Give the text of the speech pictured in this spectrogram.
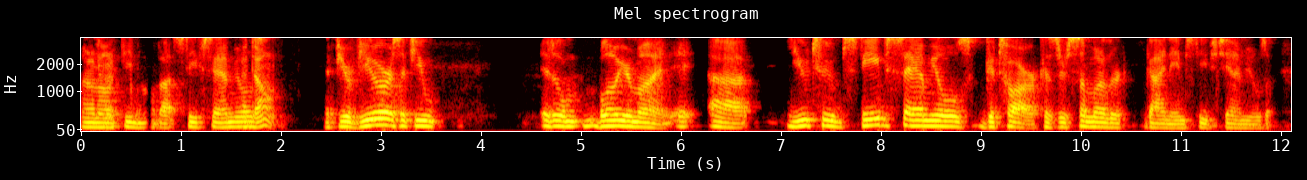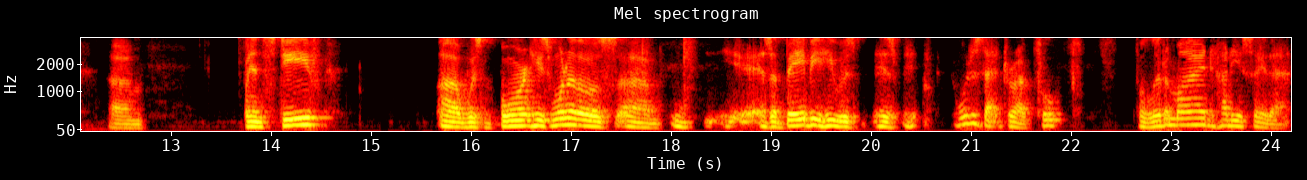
I don't know Okay. if you know about Steve Samuels. I don't. If your viewers, if you, it'll blow your mind. It, uh, YouTube Steve Samuels guitar, because there's some other guy named Steve Samuels. Um, and Steve uh, was born, he's one of those, um, as a baby, he was, his, what is that drug? Thalidomide? How do you say that?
